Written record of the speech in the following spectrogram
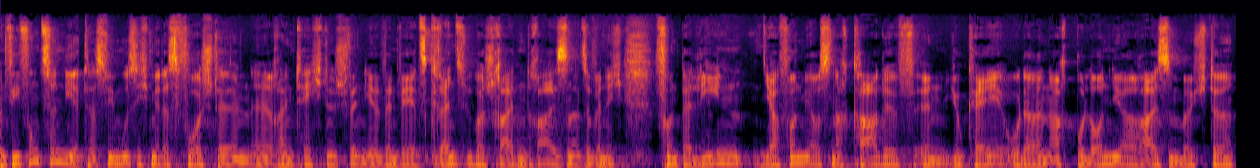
Und wie funktioniert das? Wie muss ich mir das vorstellen, äh, rein technisch, wenn ihr, wenn wir jetzt grenzüberschreitend reisen? Also wenn ich von Berlin, ja, von mir aus nach Cardiff in UK oder nach Bologna reisen möchte,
